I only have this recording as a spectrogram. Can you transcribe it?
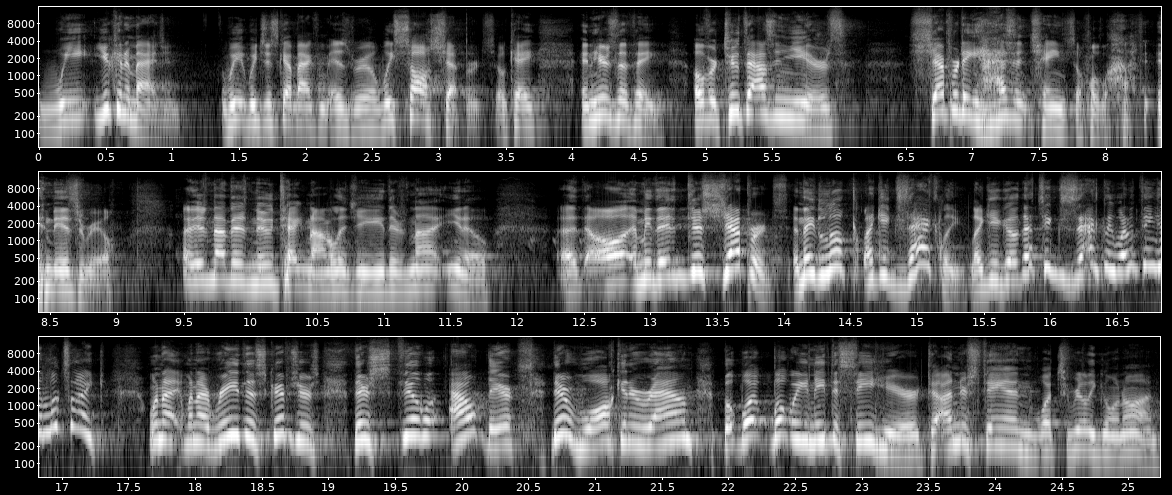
we, you can imagine. We, we just got back from Israel. We saw shepherds, okay? And here's the thing: over 2,000 years, shepherding hasn't changed a whole lot in Israel. There's not there's new technology. There's not, you know, uh, all, I mean, they're just shepherds, and they look like exactly like you go. That's exactly what I think it looks like. When I when I read the scriptures, they're still out there. They're walking around. But what what we need to see here to understand what's really going on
